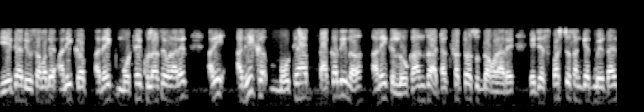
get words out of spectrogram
येत्या दिवसामध्ये अनेक अनेक मोठे खुलासे होणार आहेत आणि अधिक मोठ्या ताकदीनं अनेक लोकांचं अटकसत्र सुद्धा होणार आहे याचे स्पष्ट संकेत मिळत आहेत.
